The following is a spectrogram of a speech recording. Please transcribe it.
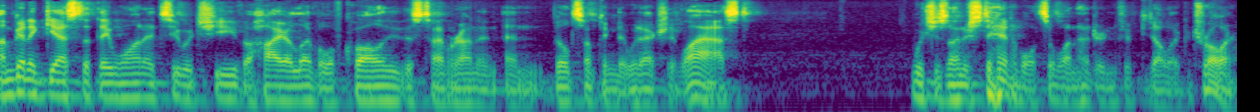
I'm going to guess that they wanted to achieve a higher level of quality this time around and, and build something that would actually last, which is understandable. It's a $150 controller.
